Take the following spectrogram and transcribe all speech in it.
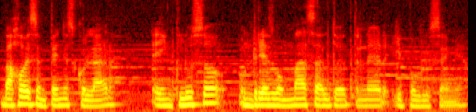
bajo desempeño escolar e incluso un riesgo más alto de tener hipoglucemia.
